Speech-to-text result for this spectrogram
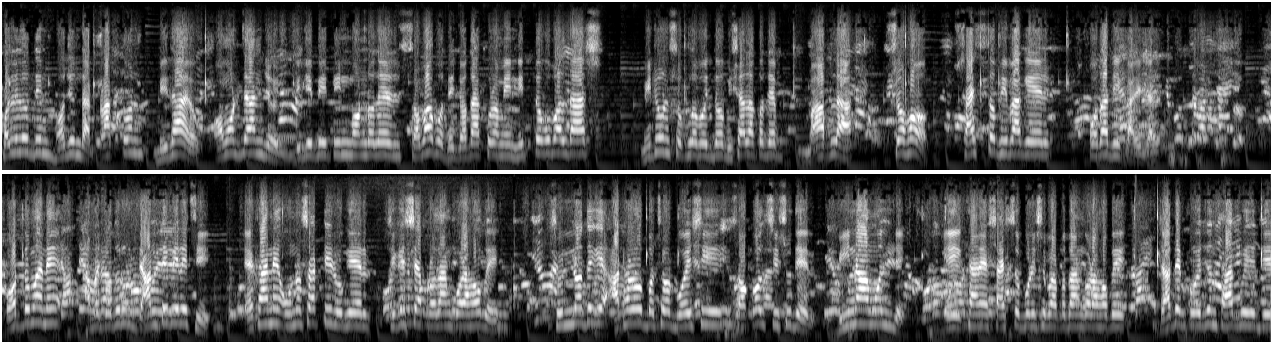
খলিলুদ্দিন মজুমদার, প্রাক্তন বিধায়ক অমরজান জৈন বিজেপি তিন মণ্ডলের সভাপতি যথাক্রমে নিত্যগোপাল দাস, মিঠুন শুক্লবৈদ্য বিশালাকদেব বাবলা সহ স্বাস্থ্য বিভাগের পদাধিকারীরা। বর্তমানে আমরা যতটুকু জানতে পেরেছি এখানে উনষাটটি রোগের চিকিৎসা প্রদান করা হবে। শূন্য থেকে আঠারো বছর বয়সী সকল শিশুদের বিনামূল্যে এইখানে স্বাস্থ্য পরিষেবা প্রদান করা হবে। যাদের প্রয়োজন থাকবে যে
